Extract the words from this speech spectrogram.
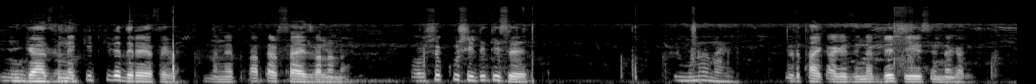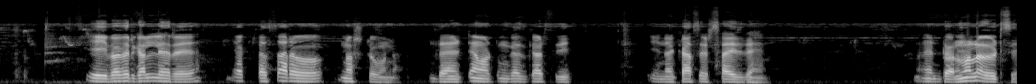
এই গাছ মানে কিটকিটে ধরে আছে মানে পাতার সাইজ ভালো না। অবশ্য কুশি দিতেছে। মনে নাই। এটা থাক আগে দিন বেশি হয়েছে না গাড়ি। এইভাবে গাড়লে রে, একটা চারও নষ্ট হব না। দেখেন টমাটুম গাছ গাড়ছি এই না গাছের সাইজ দেখেন। মানে ডলমালা উঠছে।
